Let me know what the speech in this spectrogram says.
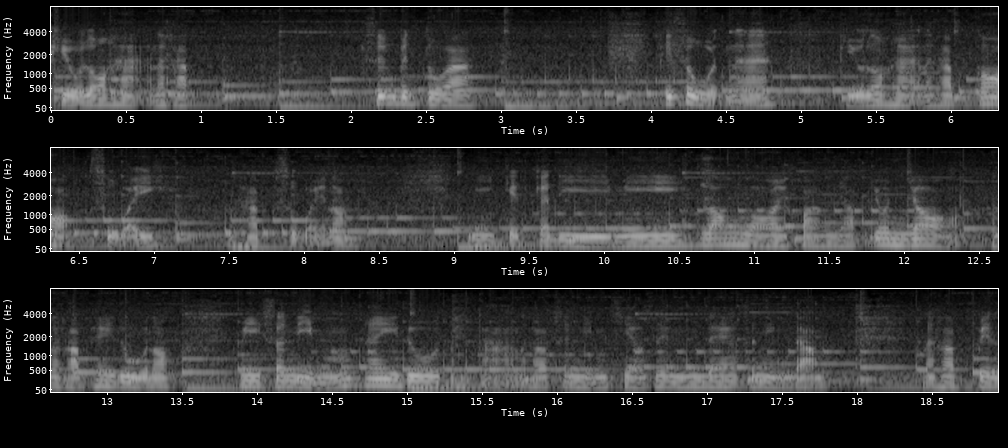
ผิวโลหะนะครับ ซึ่งเป็นตัวพิสูจน์นะ ผิวโลหะนะครับ ก็สวยนะครับสวยเนาะมีเกล็ดกระดีมีร่องรอยความยับย่นย่อนะครับ ให้ดูเนาะมีสนิมให้ดูต่างๆนะครับ สนิมเขียวสนิมแดงสนิมดำนะครับ เป็น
